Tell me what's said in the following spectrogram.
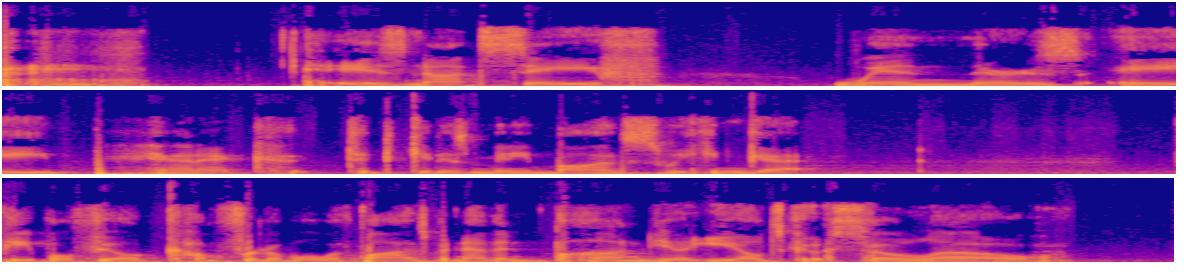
is not safe when there's a panic to get as many bonds as we can get. People feel comfortable with bonds, but now then bond yields go so low.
